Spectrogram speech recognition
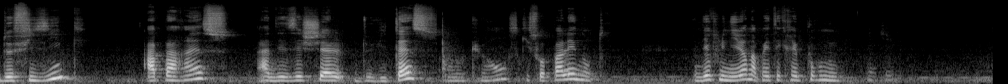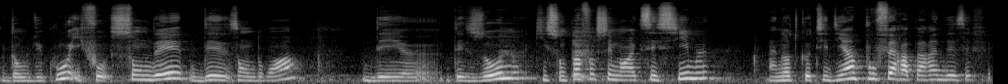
de physique apparaissent à des échelles de vitesse, en l'occurrence, qui ne soient pas les nôtres. C'est-à-dire que l'univers n'a pas été créé pour nous. Donc du coup, il faut sonder des endroits des, euh, zones qui ne sont pas forcément accessibles à notre quotidien pour faire apparaître des effets.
